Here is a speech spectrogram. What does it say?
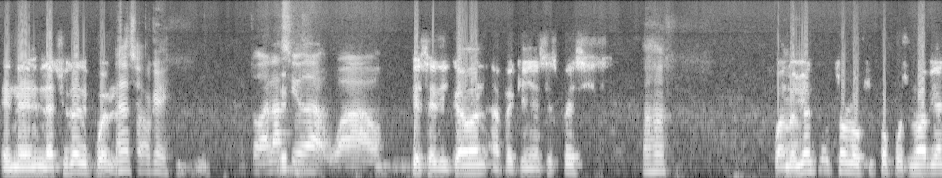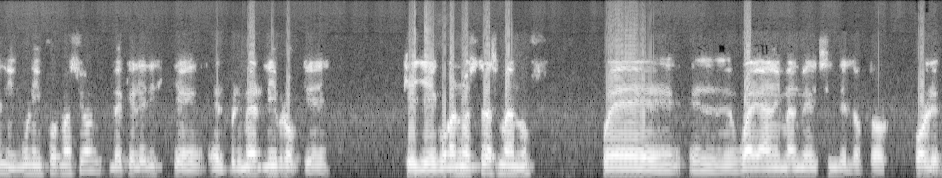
En, la ciudad de Puebla. Eso, ok. Toda la ciudad, wow. Que se dedicaban a pequeñas especies. Ajá. Cuando yo entré al zoológico, pues no había ninguna información. Ve que le dije que el primer libro que, que llegó a nuestras manos fue el Wild Animal Medicine del doctor Poller.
